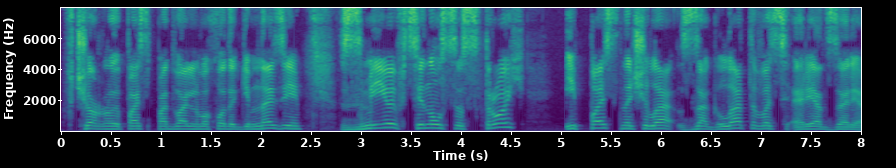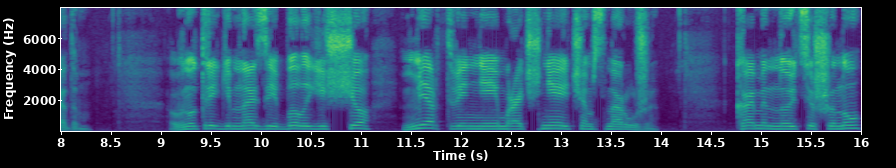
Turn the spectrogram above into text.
В черную пасть подвального хода гимназии змеей втянулся строй, и пасть начала заглатывать ряд за рядом. Внутри гимназии было еще мертвеннее и мрачнее, чем снаружи каменную тишину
